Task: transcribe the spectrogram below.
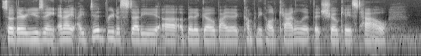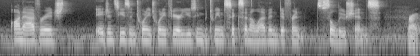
so they're using and i, I did read a study uh, a bit ago by a company called catalyst that showcased how on average agencies in 2023 are using between six and 11 different solutions. Right.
